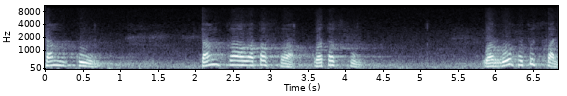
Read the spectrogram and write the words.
تنقو تنقى وتصفى وتصفو والروح تسخل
